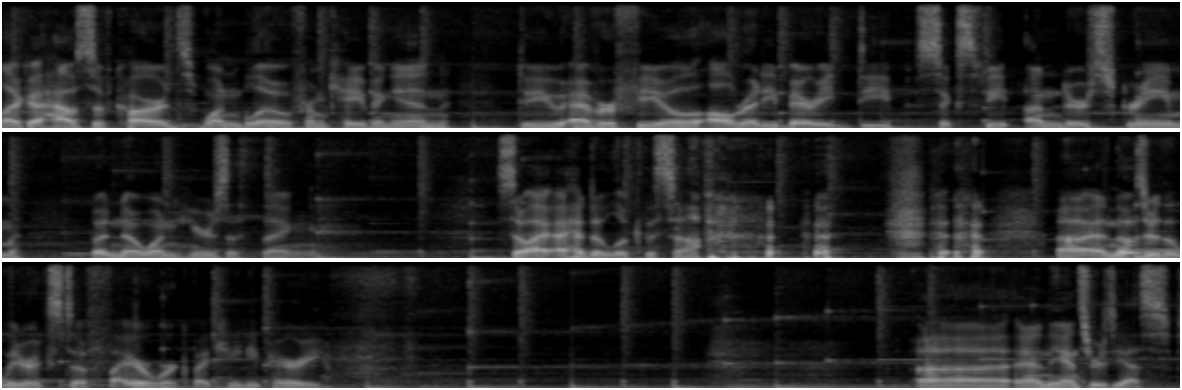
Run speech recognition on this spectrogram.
like a house of cards one blow from caving in? Do you ever feel already buried deep, six feet under, scream, but no one hears a thing? So I, I had to look this up. uh, and those are the lyrics to Firework by Katy Perry. Uh, and the answer is yes.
